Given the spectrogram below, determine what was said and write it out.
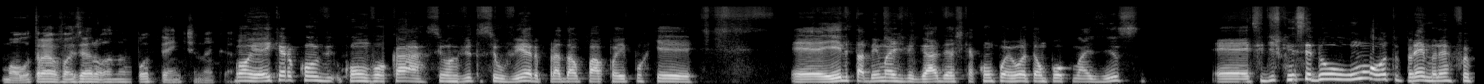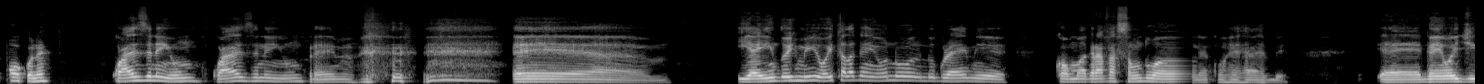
Uma outra vozerona potente, né, cara. Bom, e aí quero convocar o senhor Vitor Silveira para dar o papo aí, porque é, ele tá bem mais ligado e acho que acompanhou até um pouco mais isso. É, esse disco recebeu um ou outro prêmio, né? Foi pouco, né? Quase nenhum, quase nenhum prêmio. é... E aí, em 2008, ela ganhou no, no Grammy como a gravação do ano, né, com Rehab. É, ganhou de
